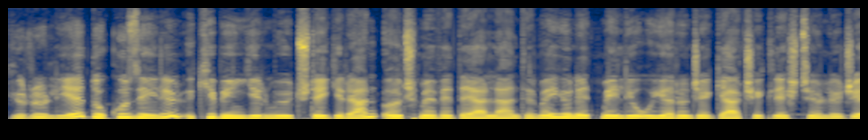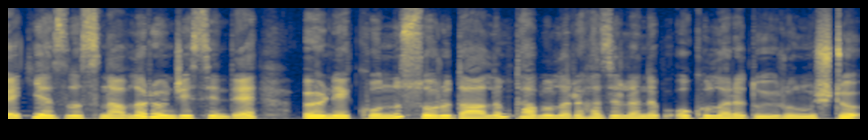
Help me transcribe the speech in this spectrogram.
Yürürlüğe 9 Eylül 2023'te giren Ölçme ve Değerlendirme Yönetmeliği uyarınca gerçekleştirilecek yazılı sınavlar öncesinde örnek konu soru dağılım tabloları hazırlanıp okullara duyurulmuştu.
